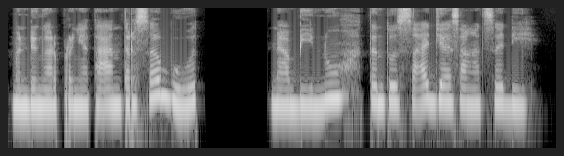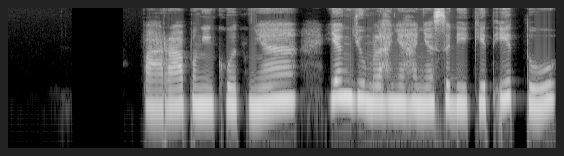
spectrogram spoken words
Mendengar pernyataan tersebut, Nabi Nuh tentu saja sangat sedih. Para pengikutnya yang jumlahnya hanya sedikit itu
